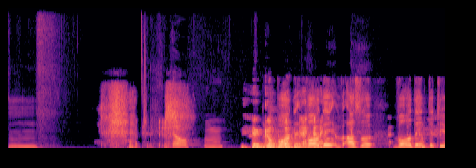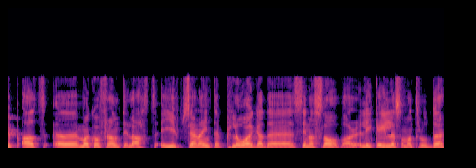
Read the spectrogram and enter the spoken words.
Mm. Ja. Mm. Var det, var det, alltså, var det inte typ att eh, man kom fram till att egyptierna inte plågade sina slavar lika illa som man trodde?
